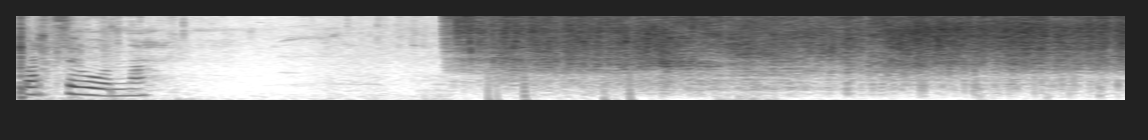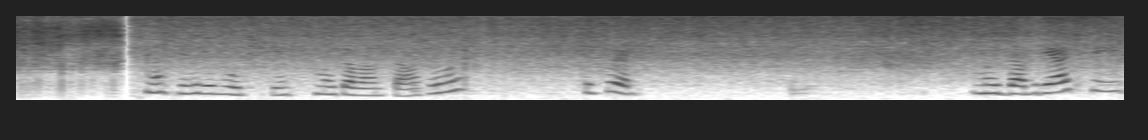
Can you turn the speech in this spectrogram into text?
Порціонно. Наші грибочки ми завантажили. Тепер ми добряче їх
